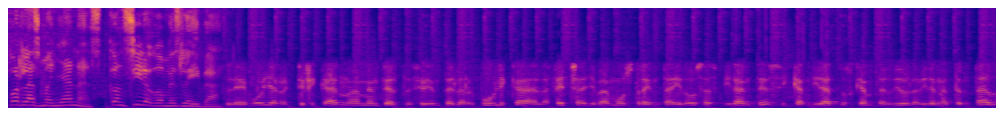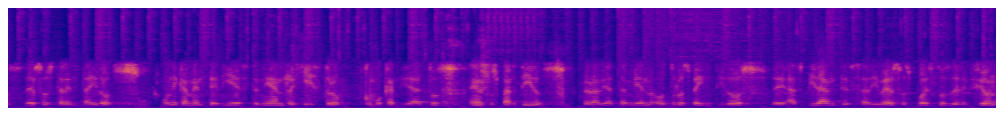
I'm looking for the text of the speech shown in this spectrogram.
por las mañanas con Ciro Gómez Leiva. Le voy a rectificar nuevamente al presidente de la República. A la fecha llevamos 32 aspirantes y candidatos que han perdido la vida en atentados. De esos 32, únicamente 10 tenían registro como candidatos en sus partidos, pero había también otros 22 eh, aspirantes a diversos puestos de elección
